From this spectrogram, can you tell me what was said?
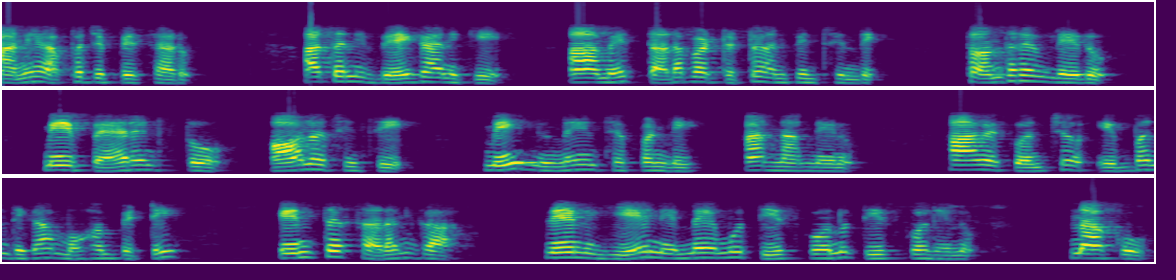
అని అప్పచెప్పేశాడు అతని వేగానికి ఆమె తడబడ్డట్టు అనిపించింది. తొందరం లేదు మీ పేరెంట్స్తో ఆలోచించి మీ నిర్ణయం చెప్పండి అన్నాను నేను. ఆమె కొంచెం ఇబ్బందిగా మొహం పెట్టి ఇంత సడన్గా నేను ఏ నిర్ణయము తీసుకోను తీసుకోలేను. నాకు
